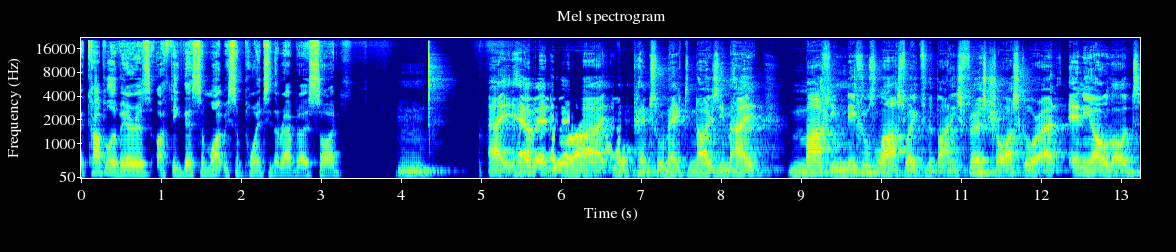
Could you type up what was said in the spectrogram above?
a couple of errors, I think there's some might be some points in the Rabbitohs side. Mm. Hey, how about your uh, your pencil necked nosy mate Marky Nicholls last week for the Bunnies? First try scorer at any old odds.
